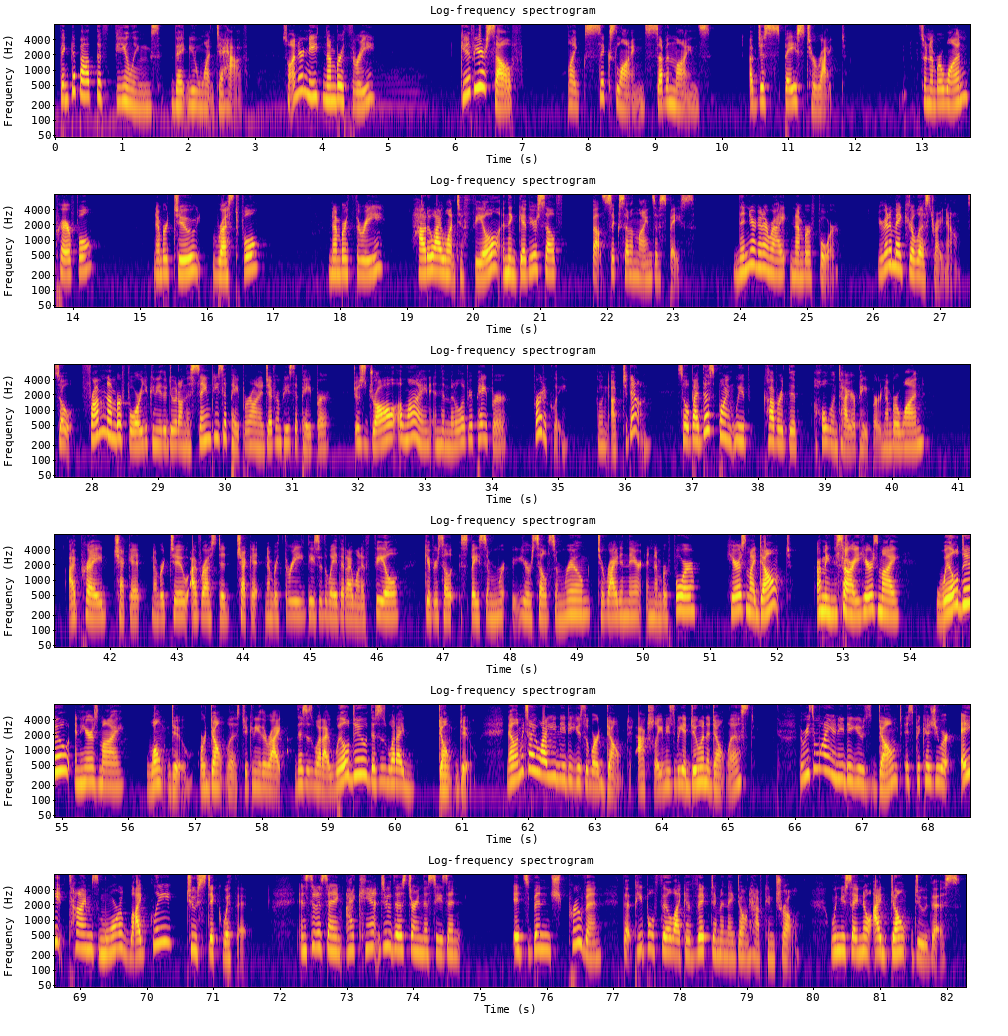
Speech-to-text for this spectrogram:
Think about the feelings that you want to have. So, underneath number three, give yourself like six lines, seven lines of just space to write. So, number one, prayerful. Number two, restful. Number three, how do I want to feel? And then give yourself about six, seven lines of space. Then you're to write number four. You're to make your list right now. So, from number four, you can either do it on the same piece of paper, on a different piece of paper. Just draw a line in the middle of your paper vertically, going up to down. So, by this point, we've covered the whole entire paper. Number one, I prayed, check it. Number two, I've rested, check it. Number three, these are the way that I want to feel. Give yourself space some yourself some room to write in there. And number four, here's my don't. I mean, sorry, here's my will do, and here's my won't do or don't list. You can either write, this is what I will do, this is what I don't do. Now, let me tell you why you need to use the word don't. Actually, it needs to be a do and a don't list. The reason why you need to use don't is because you are eight times more likely to stick with it. Instead of saying, I can't do this during this season, it's been proven that people feel like a victim and they don't have control. When you say, No, I don't do this,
